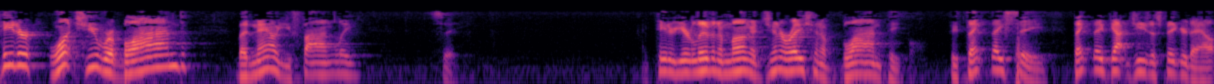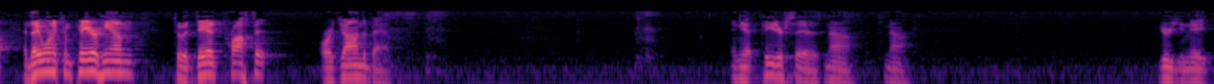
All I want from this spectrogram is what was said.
Peter, once you were blind, but now you finally see. And Peter, you're living among a generation of blind people who think they see, think they've got Jesus figured out, and they want to compare him to a dead prophet or John the Baptist. And yet Peter says, no, no. You're unique.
